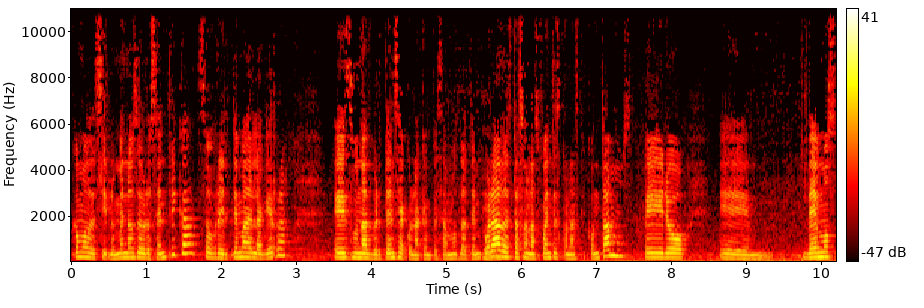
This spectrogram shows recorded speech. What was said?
¿cómo decirlo?, menos eurocéntrica sobre el tema de la guerra. Es una advertencia con la que empezamos la temporada. Estas son las fuentes con las que contamos. Pero hemos,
